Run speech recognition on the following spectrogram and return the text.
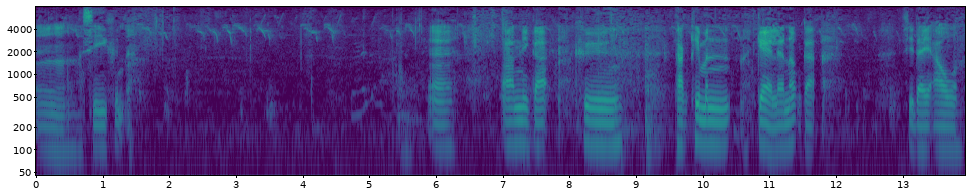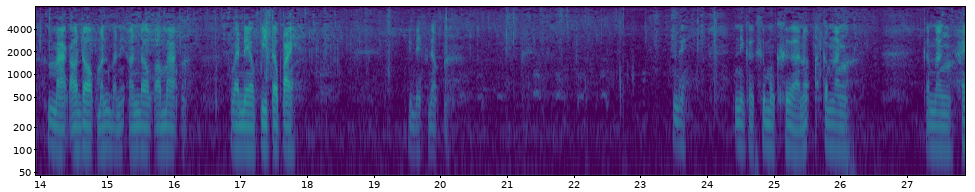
อืมซีขึ้นอะอ่าอันนี้ก็คือผักที่มัน แก่แล้วเนาะกะสิได้เอาหมากเอาดอกมันบัดนี้เอาดอกเอาหมากไว้แนวปีต่อไปนี่เด็กพี่น้องนี่นี่ก็คือมะเขือเนาะกำลังกำลังให้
